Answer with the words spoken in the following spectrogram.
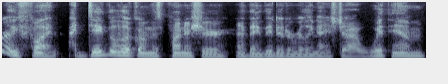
really fun. I dig the look on this Punisher. I think they did a really nice job with him.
